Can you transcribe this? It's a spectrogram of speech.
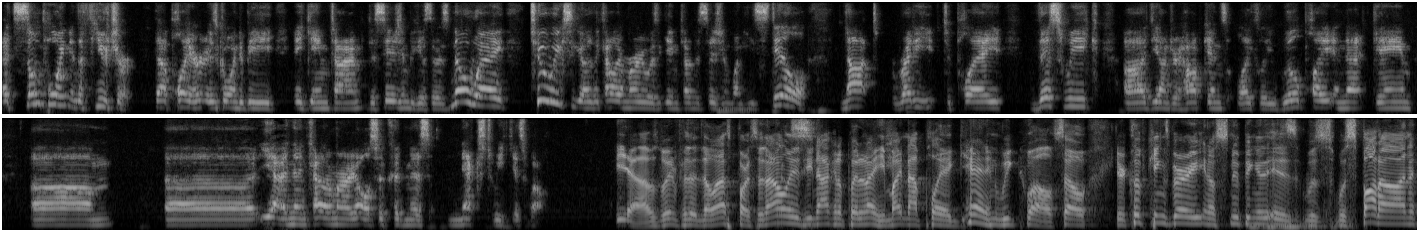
at some point in the future, that player is going to be a game time decision because there's no way two weeks ago that Kyler Murray was a game time decision when he's still not ready to play this week. Uh, DeAndre Hopkins likely will play in that game. Um, uh, yeah, and then Kyler Murray also could miss next week as well. Yeah, I was waiting for the, the last part. So not yes. only is he not going to play tonight, he might not play again in Week 12. So your Cliff Kingsbury, you know, snooping is was was spot on.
